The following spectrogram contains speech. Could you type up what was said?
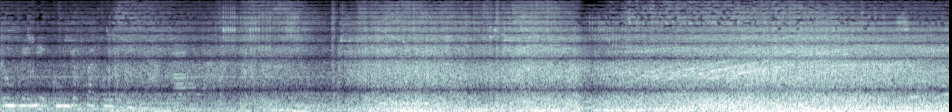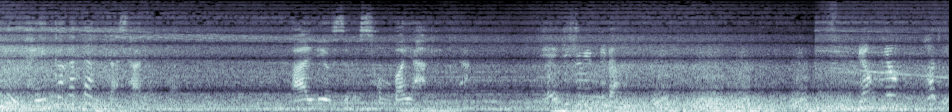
동맹이 공격받고 있습니다. 승리는 대가가 따른다, 사령관. 발리우스를 손봐야 하겠다. 대기 중입니다. 명령 확인.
